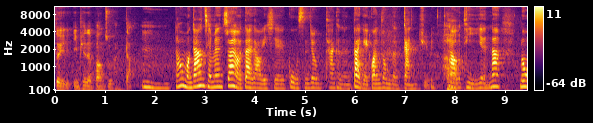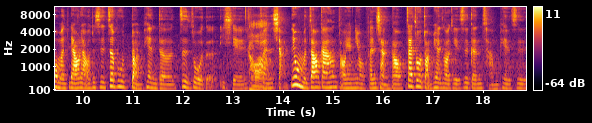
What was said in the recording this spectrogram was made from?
对影片的帮助很大。嗯，然后我们刚刚前面虽然有带到一些故事，就他可能带给观众的感觉还有体验。那如果我们聊聊就是这部短片的制作的一些分享，啊、因为我们知道刚刚导演你有分享到，在做短片的时候，其实是跟长片是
